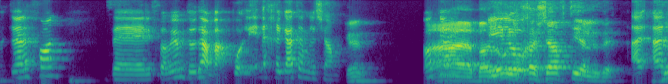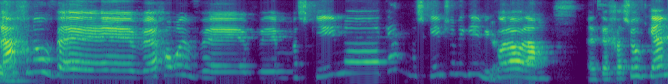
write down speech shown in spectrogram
בטלפון, זה לפעמים, אתה יודע, מה, פולין, איך הגעתם לשם? כן. אוקיי, אה, לא, כאילו, לא חשבתי על זה. אנחנו, ו, ואיך אומרים, ו, ומשקיעים, כן, משקיעים שמגיעים כן. מכל העולם. אז זה חשוב כן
